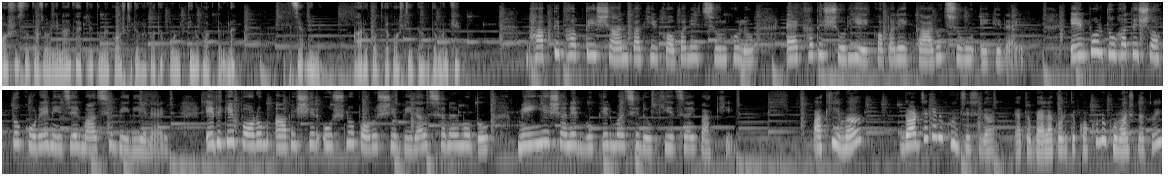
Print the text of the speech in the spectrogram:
অসুস্থতা জড়িয়ে না থাকলে তোমার কষ্ট দেওয়ার কথা কোনোদিনও ভাবতাম না। জানি না আরও কতটা কষ্ট দিতে হবে তোমাকে। ভাবতে ভাবতে শান পাখির কপালের চুলগুলো এক হাতে সরিয়ে কপালে গাঢ় চুমু এঁকে দেয়। এরপর দু হাতে শক্ত করে নিজের মাঝে বেরিয়ে নেয়। এদিকে পরম আবেশের উষ্ণ পরশে বিড়াল ছানার মতো মেয়ে শানের বুকের মাঝে লুকিয়ে যায় পাখি। পাখি মা? দরজা কেন খুলছিস না? এত বেলা করে তো কখনো ঘুমাস না তুই।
